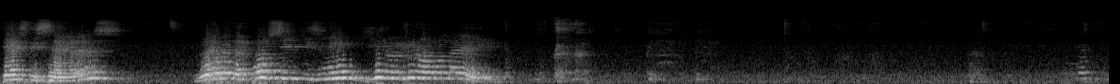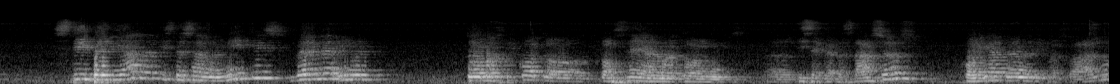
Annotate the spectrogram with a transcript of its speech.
Και στις αίρες βλέπετε πόσοι οικισμοί γύρω-γύρω από τα έλλη. Στην πεδιάδα της Θεσσαλονίκης, βέβαια, είναι τρομακτικό το, το θέαμα των, ε, της εγκαταστάσεως, χωριά το ένα δίπλα στο άλλο.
